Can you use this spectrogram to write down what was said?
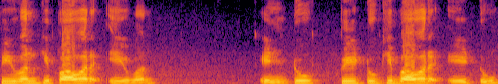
पी वन की power A one into P two की power A two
